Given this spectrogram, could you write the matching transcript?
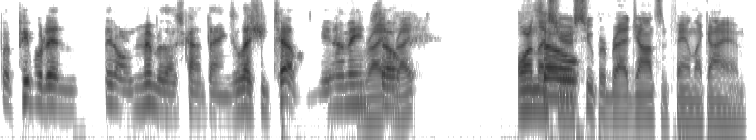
But people didn't. They don't remember those kind of things unless you tell them. You know what I mean? Right, so, right. Or unless you're a super Brad Johnson fan like I am.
